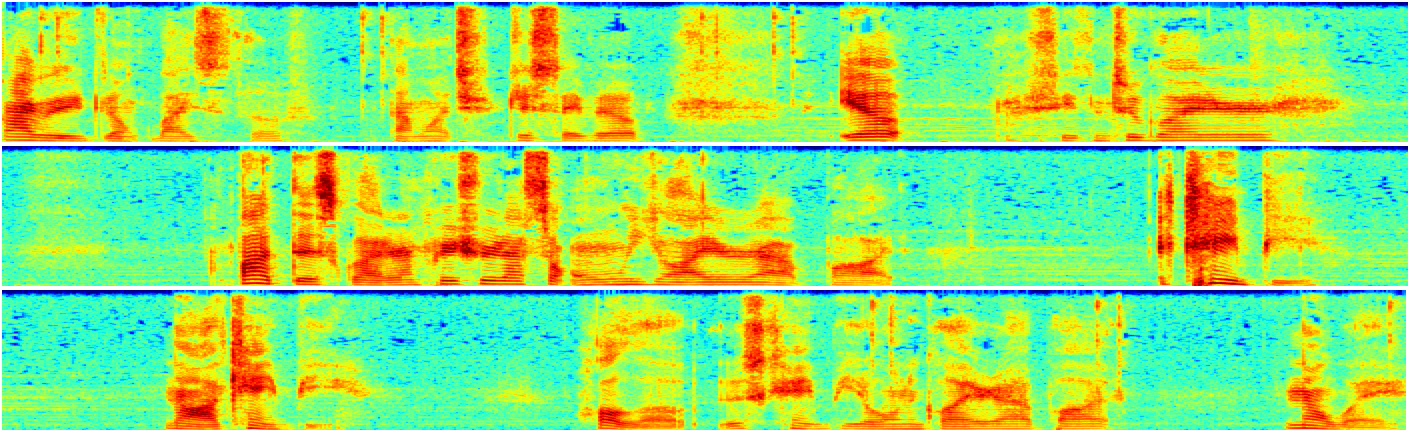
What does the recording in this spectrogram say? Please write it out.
I really don't buy stuff that much. Just save it up. Yep. Season 2 glider. I bought this glider. I'm pretty sure that's the only glider I bought. It can't be. No, it can't be. Hold up. This can't be the only glider I bought. No way.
